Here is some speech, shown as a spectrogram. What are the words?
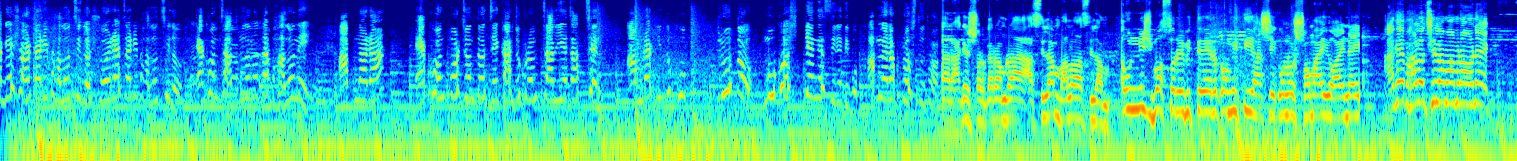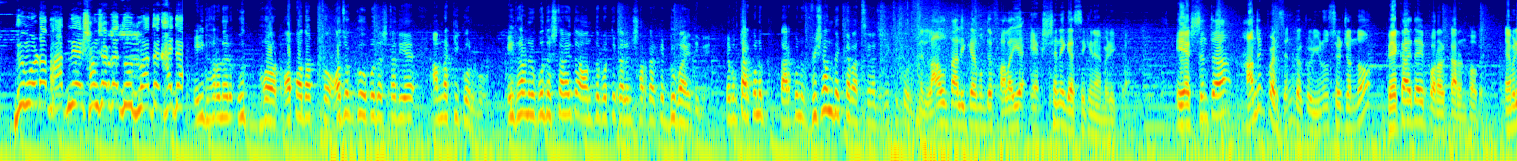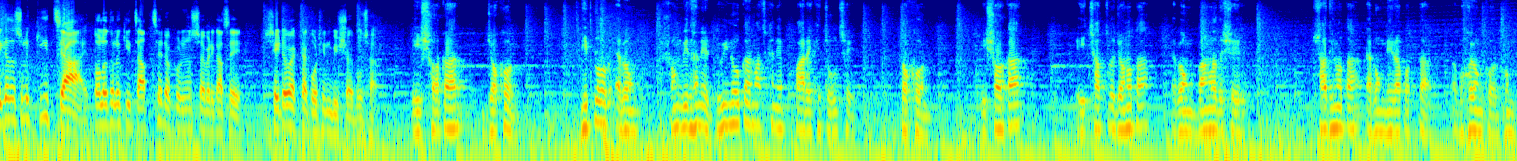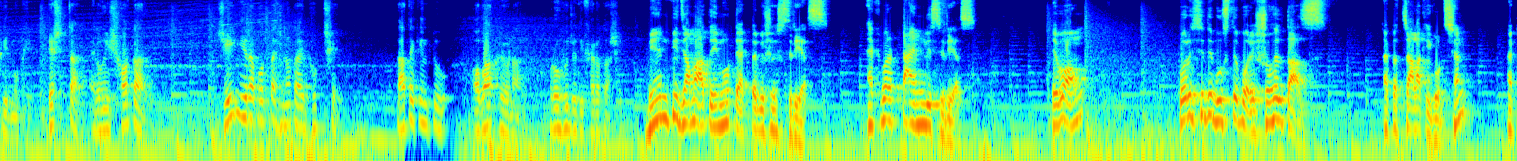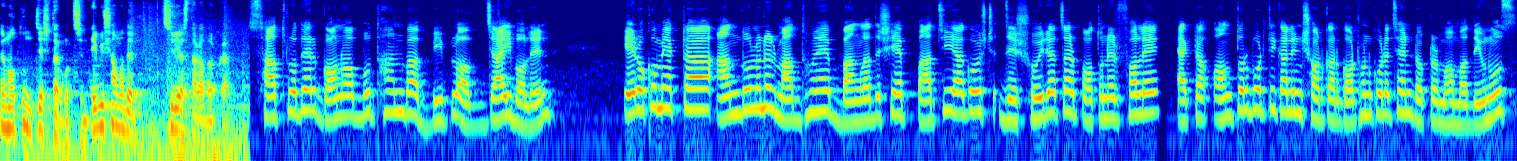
আগে সরকারি ভালো ছিল স্বৈরাচারী ভালো ছিল এখন ছাত্র জনতা ভালো নেই। আপনারা এখন পর্যন্ত যে কার্যক্রম চালিয়ে যাচ্ছেন আমরা কিন্তু খুব দ্রুত মুখোশ টেনে ছিঁড়ে দিব। আপনারা প্রস্তুত হন। তার আগে সরকার আমরা আসিলাম ভালো আসিলাম উনিশ বছরের ভিতরে এরকম ইতিহাসে কোনো সময় হয় নাই। আগে ভালো ছিলাম আমরা অনেক। দুই মোটা ভাত নিয়ে সংসারকে দুধ ভাতে খাইতাম। এই ধরনের উদ্ভট অপদার্থ অযোগ্য উপদেষ্টা দিয়ে আমরা কি করব? এই ধরনের উপদেষ্টারাই তো অন্তর্বর্তীকালীন সরকারকে ডুবাই দিবে। এবং তার কোনো তার কোনো ভিশন দেখতে পাচ্ছি না যে কি করবে। লাল তালিকার মধ্যে ফালাইয়া অ্যাকশনে গেছে কিনা আমেরিকা? এই অ্যাকশনটা হান্ড্রেড পার্সেন্ট ডক্টর ইউনুসের জন্য বেকায়দায় পড়ার কারণ হবে। আমেরিকাতে আসলে কি চায় তলে তলে কি চাচ্ছে ডক্টর ইউনুস সাহেবের কাছে সেটাও একটা কঠিন বিষয় বোঝা এই সরকার যখন বিপ্লব এবং সংবিধানের দুই নৌকার মাঝখানে পা রেখে চলছে তখন এই সরকার এই ছাত্র জনতা এবং বাংলাদেশের স্বাধীনতা এবং নিরাপত্তা ভয়ঙ্কর হুমকির মুখে। দেশটা এবং এই সরকার যেই নিরাপত্তাহীনতায় ভুগছে তাতে কিন্তু অবাক হয়েও না প্রভু যদি ফেরত আসে। বিএনপি জামাত এই মুহূর্তে একটা বিষয় সিরিয়াস একেবারে টাইমলি সিরিয়াস এবং পরিস্থিতি বুঝতে পারে। সোহেল তাজ একটা চালাকি করছেন, একটা নতুন চেষ্টা করছেন। এই বিষয়ে আমাদের সিরিয়াস থাকা দরকার। ছাত্রদের গণ অভ্যুত্থান বা বিপ্লব যাই বলেন, এরকম একটা আন্দোলনের মাধ্যমে বাংলাদেশে পাঁচই আগস্ট যে স্বৈরাচার পতনের ফলে একটা অন্তর্বর্তীকালীন সরকার গঠন করেছেন ডক্টর মোহাম্মদ ইউনুস।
